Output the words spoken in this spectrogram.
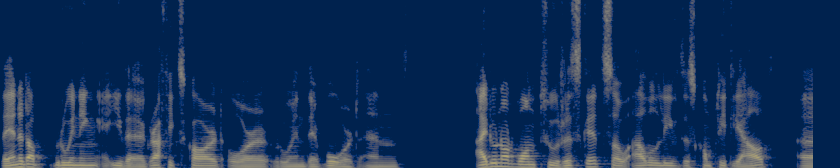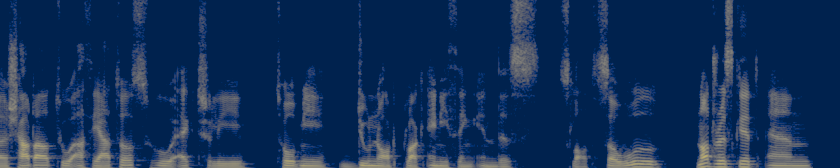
they ended up ruining either a graphics card or ruined their board. And I do not want to risk it, so I will leave this completely out. Uh, shout out to Atheatos, who actually told me do not plug anything in this slot. So we'll not risk it, and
